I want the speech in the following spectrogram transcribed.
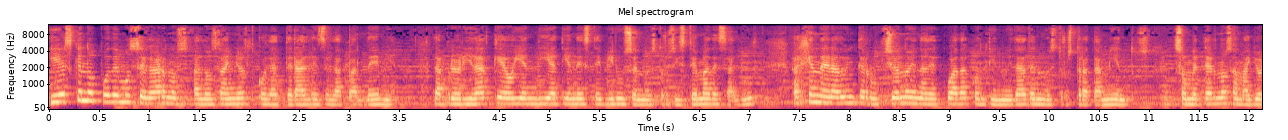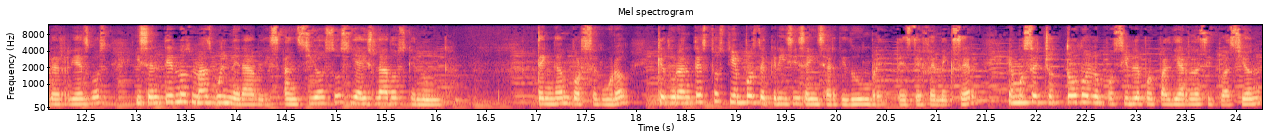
Y es que no podemos cegarnos a los daños colaterales de la pandemia, la prioridad que hoy en día tiene este virus en nuestro sistema de salud ha generado interrupción o inadecuada continuidad en nuestros tratamientos, someternos a mayores riesgos y sentirnos más vulnerables, ansiosos y aislados que nunca. Tengan por seguro que durante estos tiempos de crisis e incertidumbre, desde FEMEXER, hemos hecho todo lo posible por paliar la situación,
